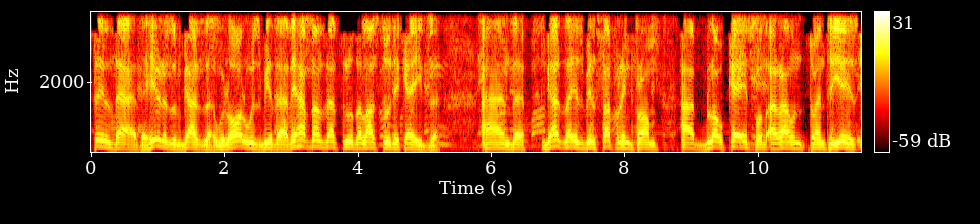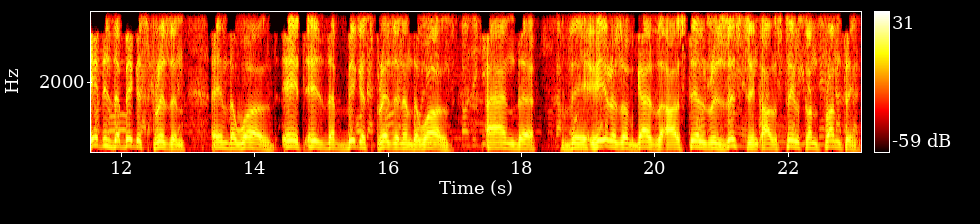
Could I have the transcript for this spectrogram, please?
still there. The heroes of Gaza will always be there. They have done that through the last two decades. And uh, Gaza has been suffering from a blockade for around 20 years. It is the biggest prison in the world. It is the biggest prison in the world. And uh, the heroes of Gaza are still resisting, are still confronting.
